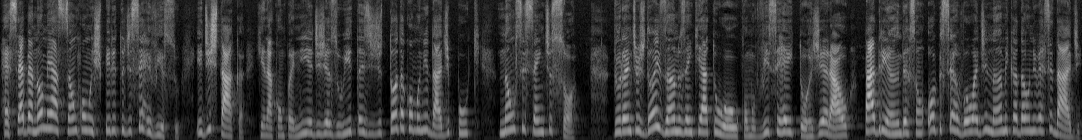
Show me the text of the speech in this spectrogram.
recebe a nomeação com o espírito de serviço e destaca que, na companhia de jesuítas e de toda a comunidade PUC, não se sente só. Durante os dois anos em que atuou como vice-reitor geral, Padre Anderson observou a dinâmica da universidade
